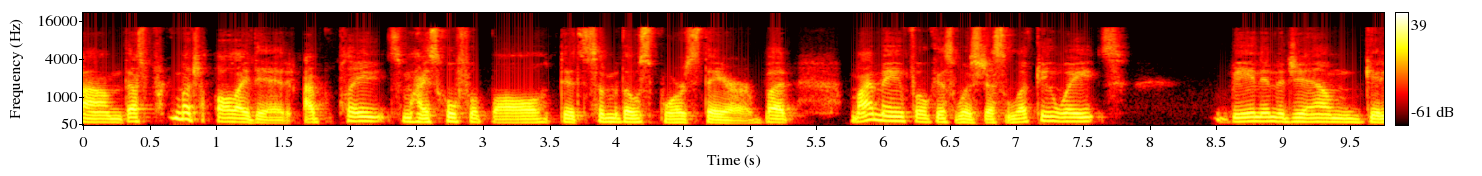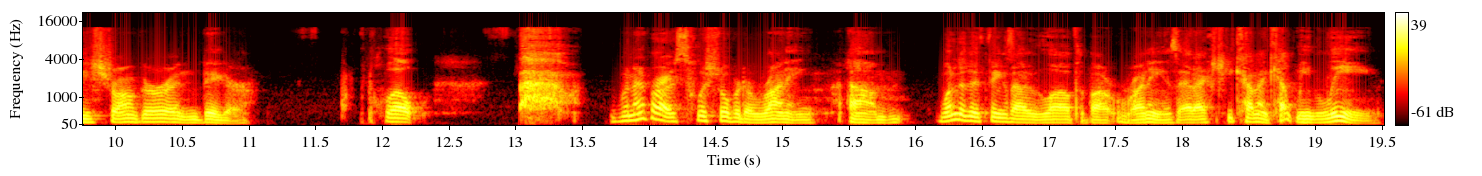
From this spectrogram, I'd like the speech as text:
um, that's pretty much all I did. I played some high school football, did some of those sports there, but my main focus was just lifting weights, being in the gym, getting stronger and bigger. Well, whenever I switched over to running, um, one of the things I loved about running is that actually kind of kept me lean.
